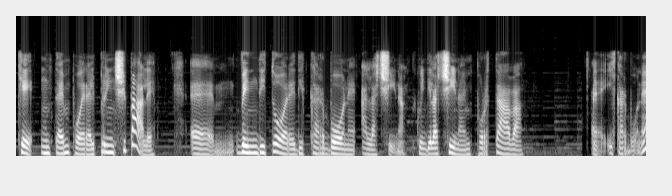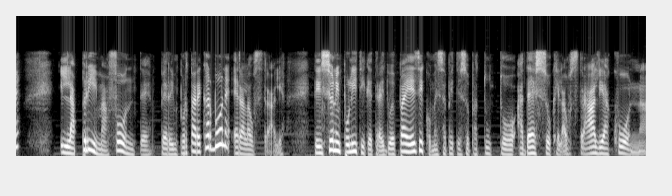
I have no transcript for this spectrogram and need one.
che un tempo era il principale ehm, venditore di carbone alla Cina. Quindi la Cina importava eh, il carbone. La prima fonte per importare carbone era l'Australia. Tensioni politiche tra i due paesi, come sapete soprattutto adesso che l'Australia con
